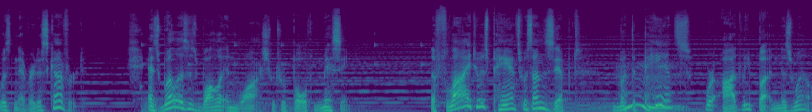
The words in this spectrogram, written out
was never discovered, as well as his wallet and watch, which were both missing. The fly to his pants was unzipped, but the Mm. pants were oddly buttoned as well.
